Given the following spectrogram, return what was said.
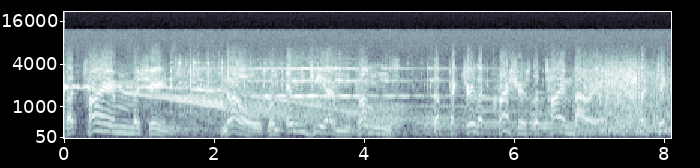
The Time Machine. Now, from MGM comes The picture that crashes the time barrier. that takes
